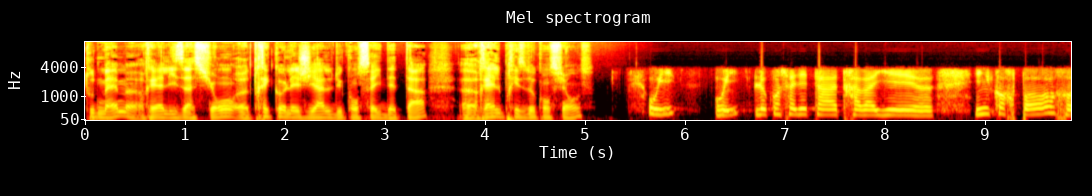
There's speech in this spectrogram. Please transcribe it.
tout de même, réalisation euh, très collégiale du Conseil d'État, euh, réelle prise de conscience? Oui, oui, le Conseil d'État a travaillé incorpore,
